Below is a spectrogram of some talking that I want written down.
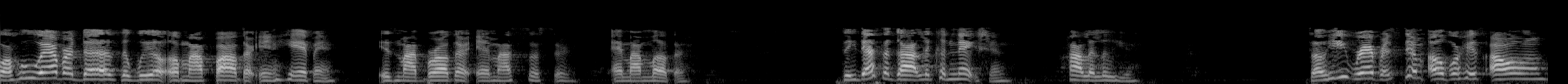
For whoever does the will of my Father in heaven is my brother and my sister and my mother. See, that's a godly connection. Hallelujah. So he reverenced them over his own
